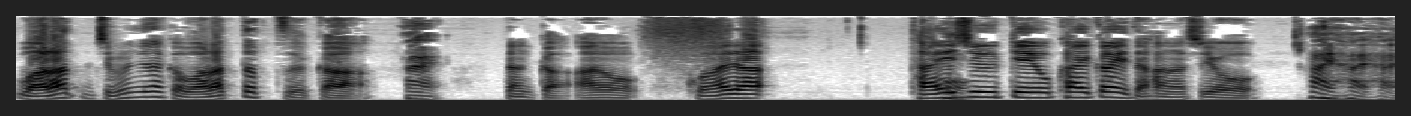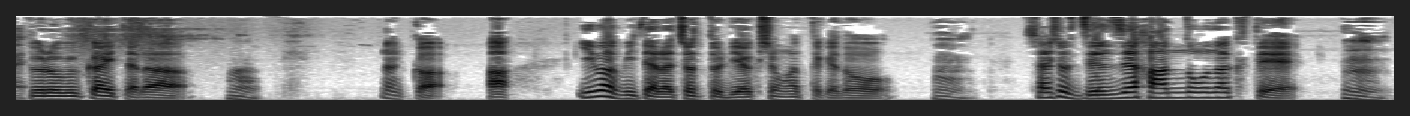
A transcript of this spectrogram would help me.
笑っ、自分でなんか笑ったっつうか、はい。なんか、あの、この間、体重計を買い替えた話をはいはいはい。ブログ書いたら、うん。なんか、あ、今見たらちょっとリアクションあったけど、うん。最初全然反応なくて、うん。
